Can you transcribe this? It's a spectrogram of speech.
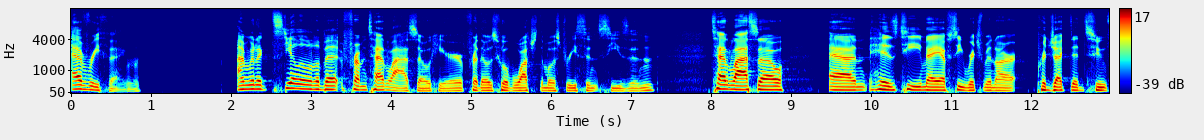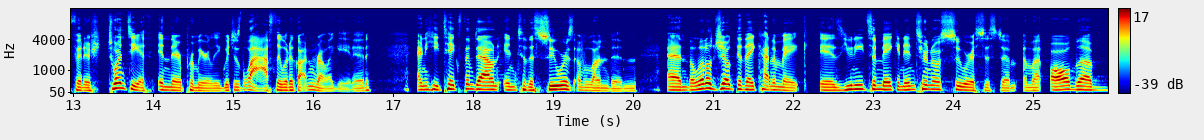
everything. I'm going to steal a little bit from Ted Lasso here for those who have watched the most recent season. Ted Lasso and his team AFC Richmond are projected to finish 20th in their Premier League, which is last. They would have gotten relegated. And he takes them down into the sewers of London. And the little joke that they kind of make is you need to make an internal sewer system and let all the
